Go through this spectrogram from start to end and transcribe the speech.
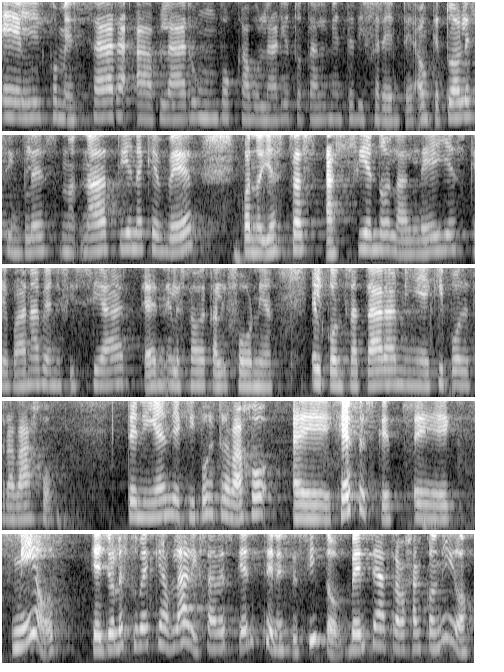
el comenzar a hablar un vocabulario totalmente diferente. Aunque tú hables inglés, nada tiene que ver cuando ya estás haciendo las leyes que van a beneficiar en el estado de California. El contratar a mi equipo de trabajo. Tenía en mi equipo de trabajo eh, jefes que, eh, míos que yo les tuve que hablar y sabes qué, te necesito, vente a trabajar conmigo.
